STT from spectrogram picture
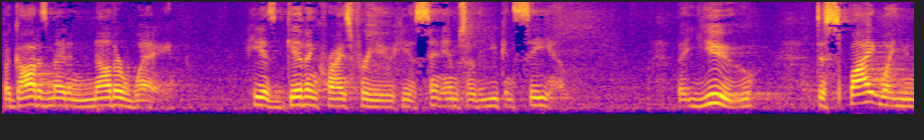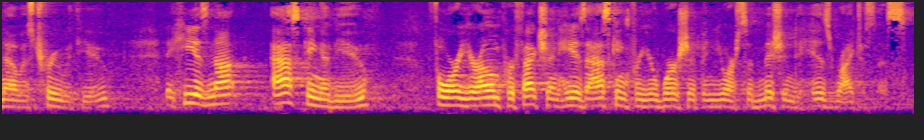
But God has made another way. He has given Christ for you, He has sent Him so that you can see Him. That you despite what you know is true with you, that He is not asking of you for your own perfection. He is asking for your worship and your submission to His righteousness.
